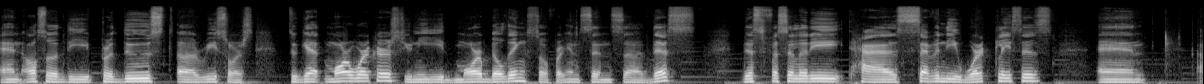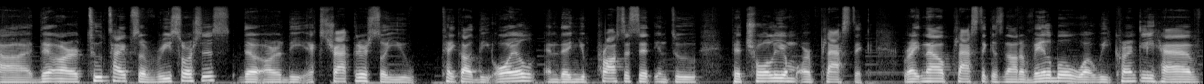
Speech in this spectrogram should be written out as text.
and also the produced uh, resource to get more workers you need more buildings. So for instance uh, this this facility has 70 workplaces and uh, there are two types of resources. There are the extractors so you take out the oil and then you process it into petroleum or plastic. Right now plastic is not available. What we currently have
